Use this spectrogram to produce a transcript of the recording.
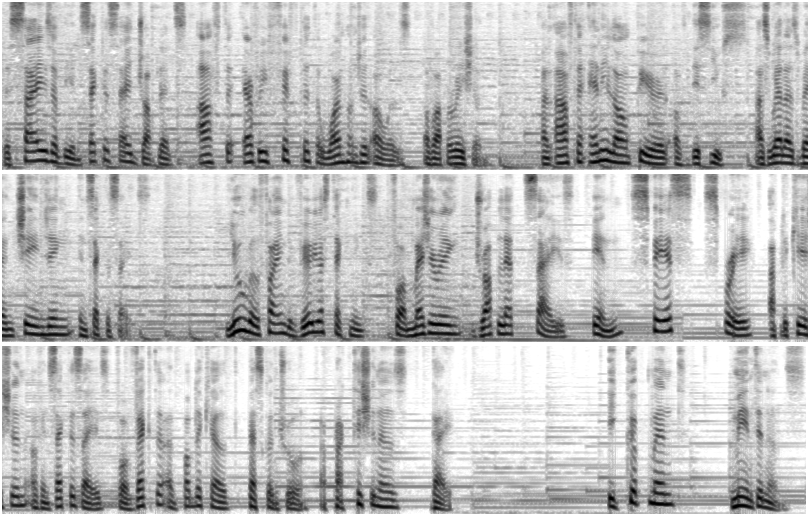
the size of the insecticide droplets after every 50 to 100 hours of operation and after any long period of disuse, as well as when changing insecticides. You will find various techniques for measuring droplet size in Space Spray Application of Insecticides for Vector and Public Health Pest Control, a practitioner's guide. Equipment Maintenance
